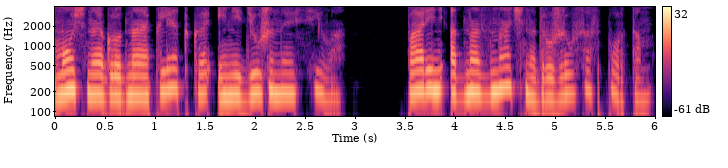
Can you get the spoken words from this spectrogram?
мощная грудная клетка и недюжинная сила. Парень однозначно дружил со спортом.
